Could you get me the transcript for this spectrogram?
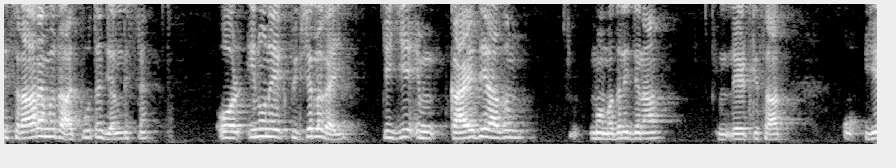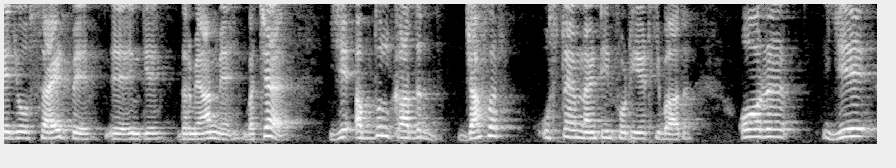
इसरार अहमद राजपूत हैं जर्नलिस्ट हैं, और इन्होंने एक पिक्चर लगाई कि ये कायद आज़म, मोहम्मद अली जना लेट के साथ ये जो साइड पे इनके दरमियान में बच्चा है, ये अब्दुल कादर जाफ़र, उस टाइम 1948 की बात है। और ये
